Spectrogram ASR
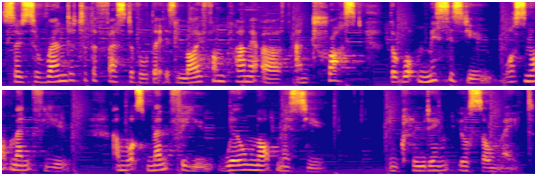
So surrender to the festival that is life on planet Earth and trust that what misses you was not meant for you, and what's meant for you will not miss you, including your soulmate.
